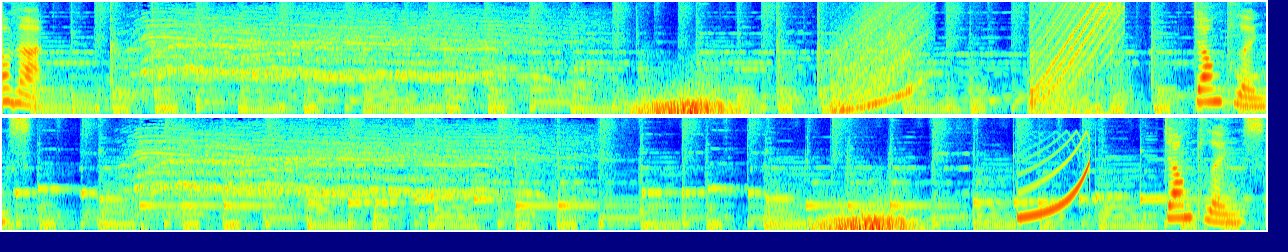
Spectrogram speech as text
Donut. Dumplings. Dumplings.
